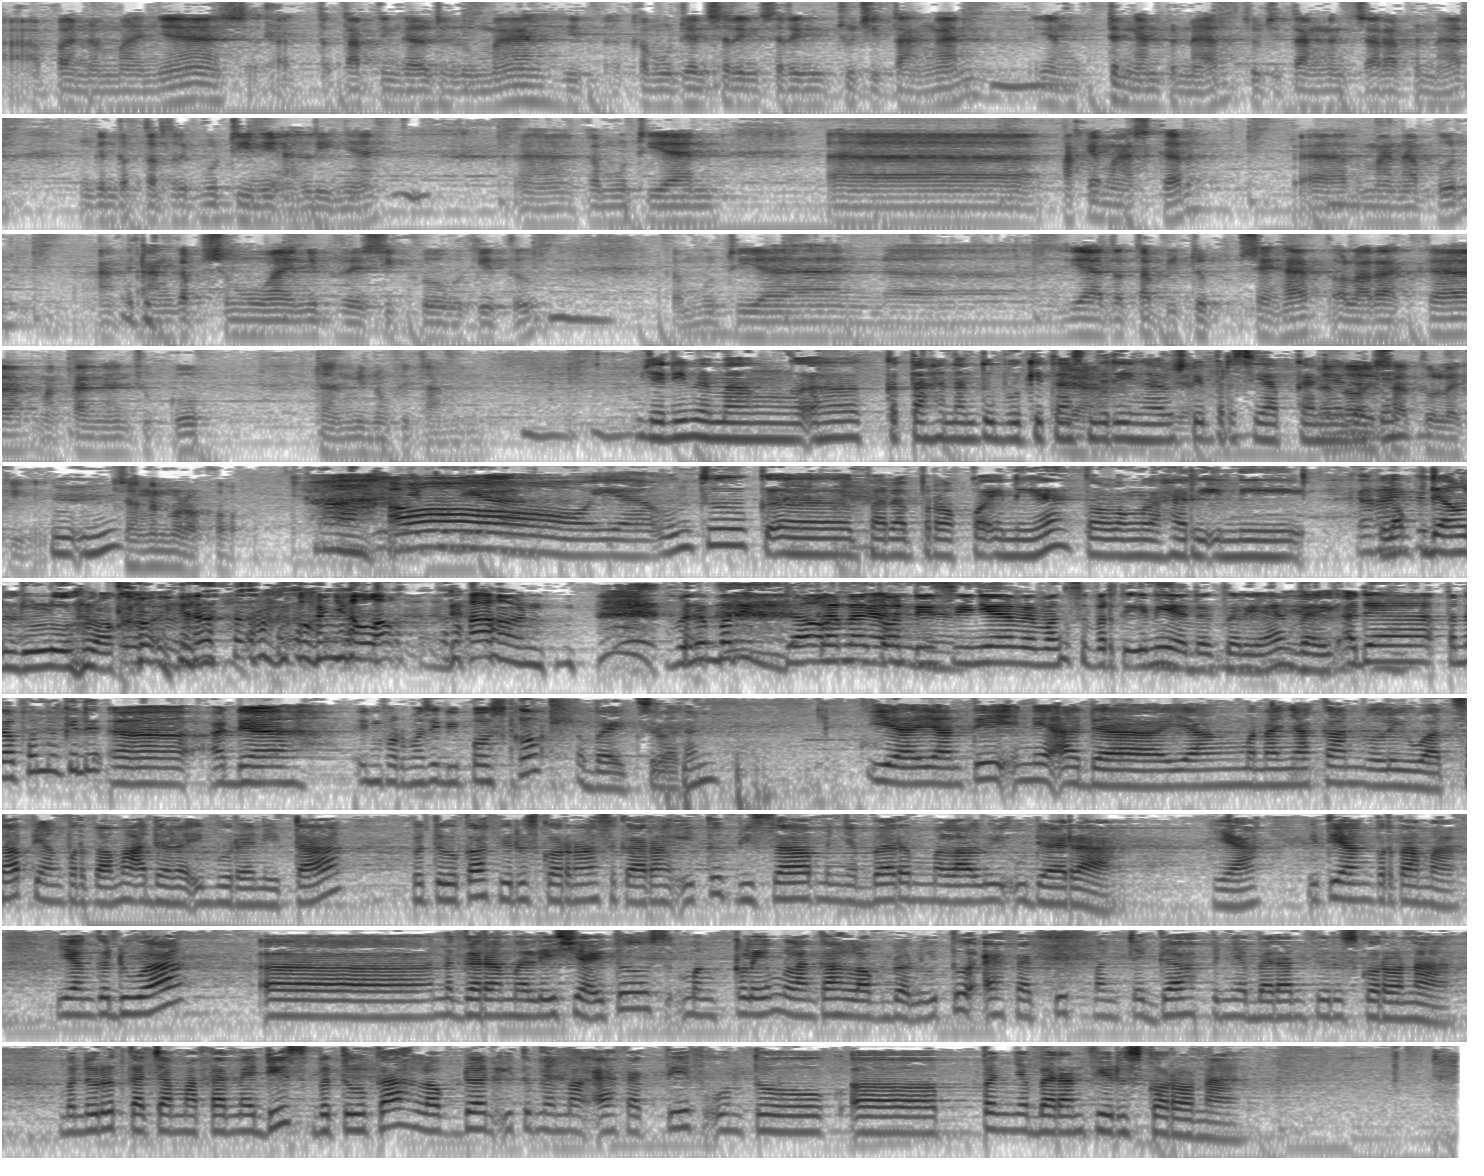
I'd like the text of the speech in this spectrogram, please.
apa namanya tetap tinggal di rumah kemudian sering-sering cuci tangan hmm. yang dengan benar cuci tangan secara benar mungkin dokter Tribudi ini ahlinya hmm. uh, kemudian uh, pakai masker uh, ke mana pun anggap semua ini beresiko begitu hmm. kemudian uh, ya tetap hidup sehat olahraga makan yang cukup dan minum vitamin. Jadi memang uh, ketahanan tubuh kita ya, sendiri yang harus ya. dipersiapkan dan ya dok ya. satu lagi, mm -hmm. jangan merokok. Ah, oh itu dia. ya untuk uh, para perokok ini ya, tolonglah hari ini Karena lockdown dulu rokoknya. Rokoknya lockdown, benar-benar down. Karena kan, kondisinya ya. memang seperti ini ya dokter ya. Hmm, Baik, ada hmm. penelpon mungkin? Uh, ada informasi di posko? Baik, silakan. Iya Yanti, ini ada yang menanyakan melalui WhatsApp. Yang pertama adalah Ibu Renita. Betulkah virus corona sekarang itu bisa menyebar melalui udara? Ya, itu yang pertama. Yang kedua, eh, negara Malaysia itu mengklaim langkah lockdown itu efektif mencegah penyebaran virus corona. Menurut kacamata medis, betulkah lockdown itu memang efektif untuk eh, penyebaran virus corona?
